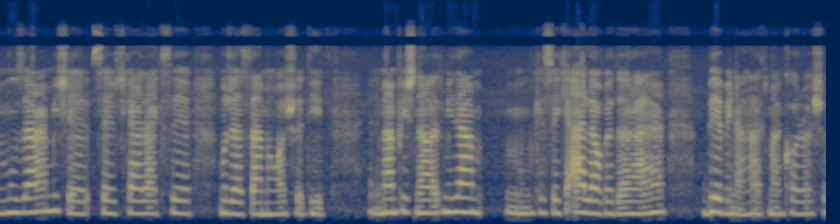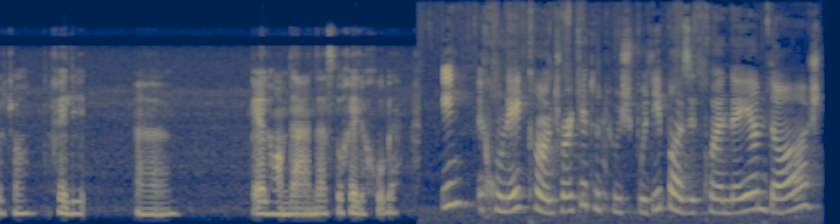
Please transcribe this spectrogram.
موزه هم میشه سرچ کرد. عکس مجسمه ها دید. یعنی من پیشنهاد میدم کسی که علاقه دارن ببینن حتما کاراشو چون خیلی الهام دهنده است و خیلی خوبه. این خونه کانتور که تو توش بودی بازدید کننده هم داشت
